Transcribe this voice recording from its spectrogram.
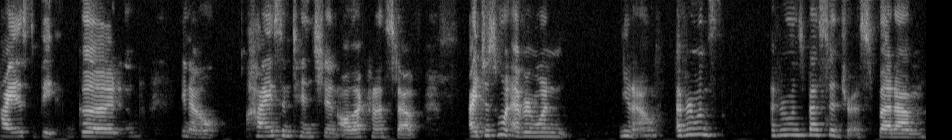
highest be- good. And you know, highest intention, all that kind of stuff. I just want everyone, you know, everyone's everyone's best interest. But um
